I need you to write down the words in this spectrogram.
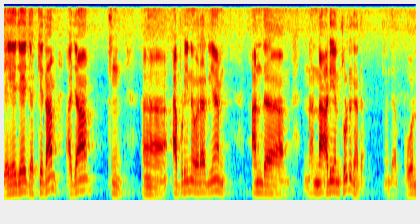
ஜெய ஜெய ஜக்கியதாம் அஜாம் அப்படின்னு வரார் இல்லையா? அந்த நான் அடியன் சொல்லிருக்கேன் அதை. அந்த போன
